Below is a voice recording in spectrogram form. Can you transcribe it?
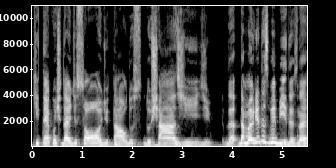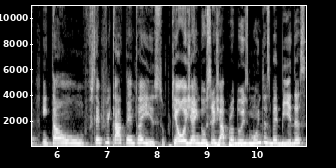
Que tem a quantidade de sódio e tal dos, dos chás, de, de da, da, maioria das bebidas, né? Então, sempre ficar atento a isso. Porque hoje a indústria já produz muitas bebidas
